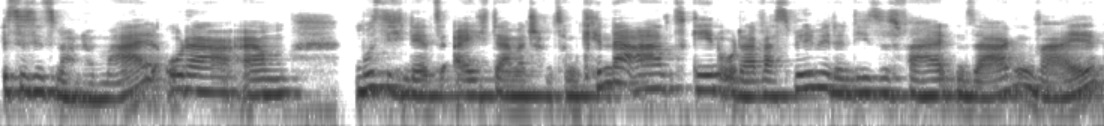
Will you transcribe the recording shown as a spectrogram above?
ist das jetzt noch normal oder ähm, muss ich denn jetzt eigentlich damit schon zum Kinderarzt gehen oder was will mir denn dieses Verhalten sagen? Weil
